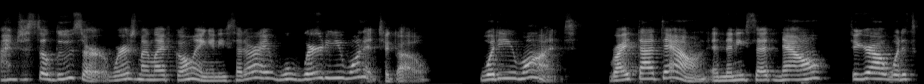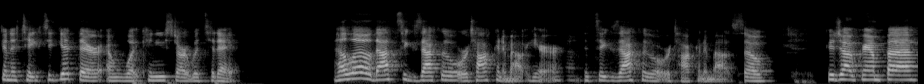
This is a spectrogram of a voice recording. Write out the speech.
i'm just a loser where's my life going and he said all right well where do you want it to go what do you want write that down and then he said now figure out what it's going to take to get there and what can you start with today hello, that's exactly what we're talking about here. It's exactly what we're talking about. So good job, Grandpa.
